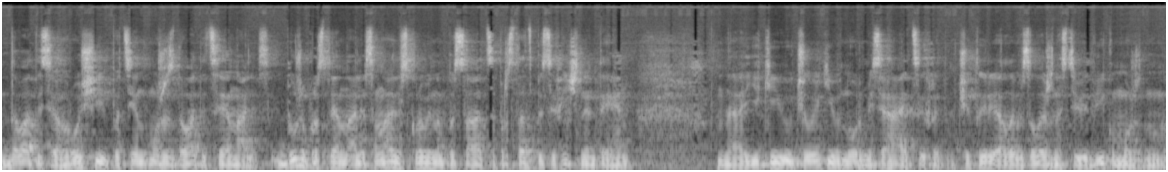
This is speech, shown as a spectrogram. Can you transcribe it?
даватися гроші, і пацієнт може здавати цей аналіз. Дуже простий аналіз. Аналіз крові на ПСА, це простат специфічний антиген. Е, Який у чоловіків в нормі сягає цифри там 4, але в залежності від віку може, м,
